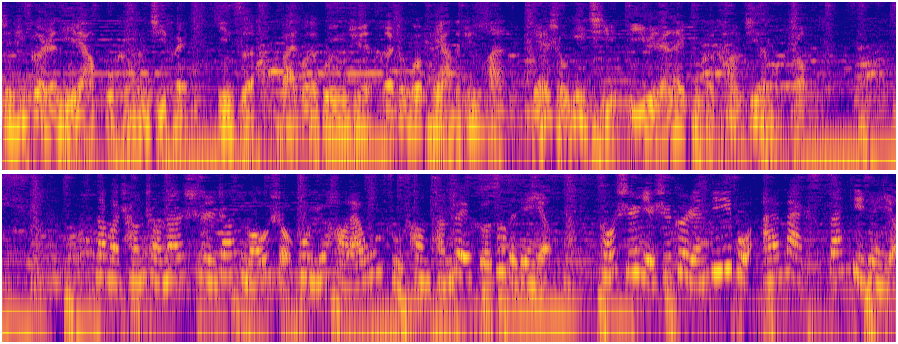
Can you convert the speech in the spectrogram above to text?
仅凭个人力量不可能击退，因此，外国的雇佣军和中国培养的军团联手一起抵御人类不可抗击的猛兽。那么，《长城》呢是张艺谋首部与好莱坞主创团队合作的电影，同时也是个人第一部 IMAX 3D 电影。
